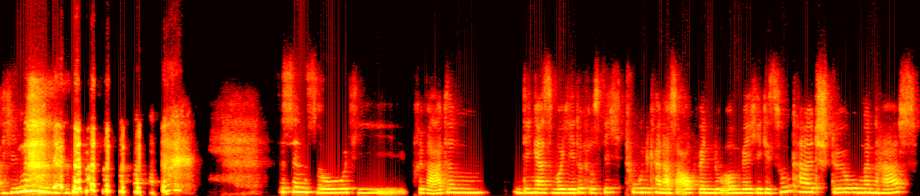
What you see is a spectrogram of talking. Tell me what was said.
dann hin. das sind so die privaten Dinge, also wo jeder für sich tun kann. Also auch wenn du irgendwelche Gesundheitsstörungen hast,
